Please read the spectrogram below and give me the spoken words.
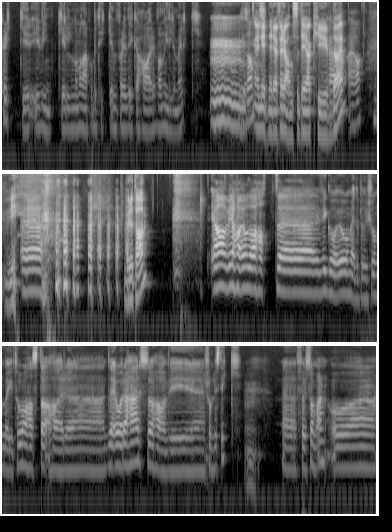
klikker i vinkel når man er på butikken fordi de ikke har vaniljemelk. Mm, Ikke sant? en liten referanse til Jakuv der. Ja, Vi, Eh, ta den? ja, vi har jo da hatt eh, Vi går jo medieproduksjon begge to. Og har, eh, Det året her så har vi journalistikk Mm. eh, før sommeren. Og eh,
